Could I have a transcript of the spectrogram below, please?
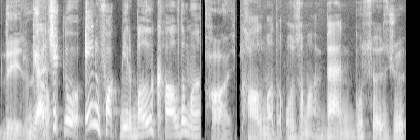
Değil hocam. Gerçekle o en ufak bir bağı kaldı mı? Hayır. kalmadı. O zaman ben bu sözcüğü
